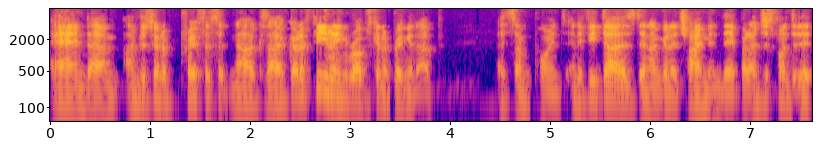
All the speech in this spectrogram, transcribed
and um, I'm just going to preface it now because I've got a feeling Rob's going to bring it up at some point, and if he does, then I'm going to chime in there. But I just wanted to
